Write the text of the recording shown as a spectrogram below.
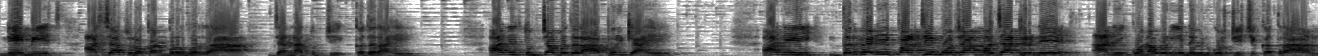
नेहमीच अशाच लोकांबरोबर राहा ज्यांना तुमची कदर आहे. आणि तुमच्याबद्दल आपुलकी आहे. आणि दरवेळी पार्टी मोजा मजा फिरणे आणि कोणावरही नवीन गोष्टी शिकत राहाल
